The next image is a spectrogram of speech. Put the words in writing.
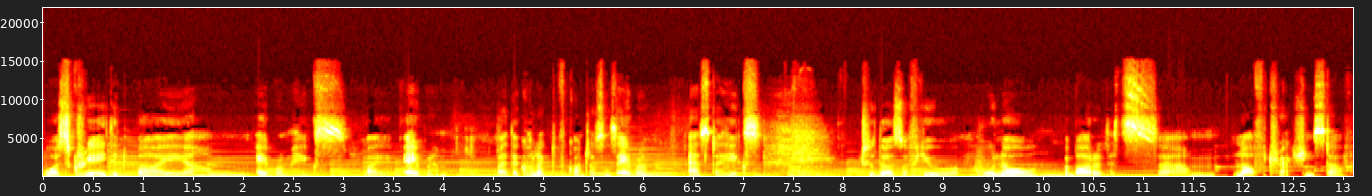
was created by um, Abraham Hicks, by Abraham, by the collective consciousness Abraham, Esther Hicks to those of you who know about it, it's um, law of attraction stuff,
